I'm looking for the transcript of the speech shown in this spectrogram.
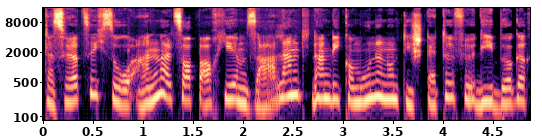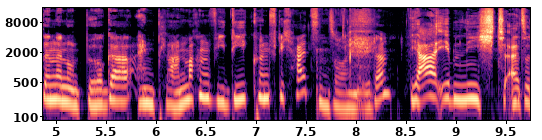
Das hört sich so an, als ob auch hier im Saarland dann die Kommunen und die Städte für die Bürgerinnen und Bürger einen Plan machen, wie die künftig heizen sollen, oder? Ja, eben nicht. Also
